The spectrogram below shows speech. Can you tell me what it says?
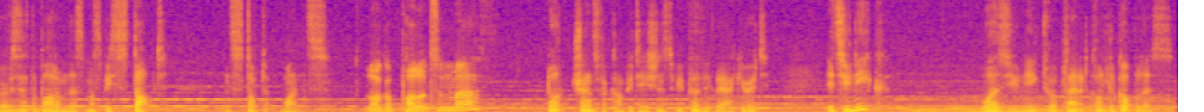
Whoever's at the bottom of this must be stopped, and stopped at once. Logopolitan math? Block transfer computations, to be perfectly accurate. It's unique, was unique to a planet called Logopolis.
